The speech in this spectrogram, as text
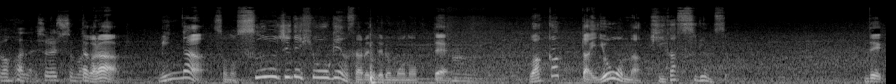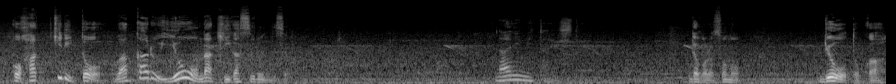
わかんない。それちょっと待って。だからみんなその数字で表現されてるものって分かったような気がするんですよでこうはっきりと分かるような気がするんですよ。うん何に対して？だからその量とか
